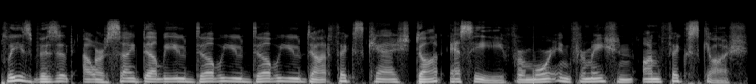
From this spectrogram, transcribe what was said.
Please visit our site www.fixcash.se for more information on FixCash.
